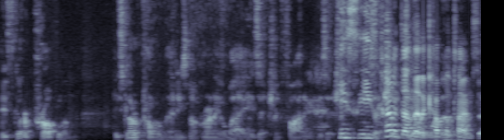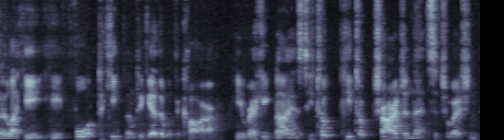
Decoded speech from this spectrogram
He's got a problem. He's got a problem, and he's not running away. He's actually fighting it. He's actually He's, he's, actually kind of done that a couple of times though. Like he, he fought to keep them together with the car. He recognized he took he took charge in that situation.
